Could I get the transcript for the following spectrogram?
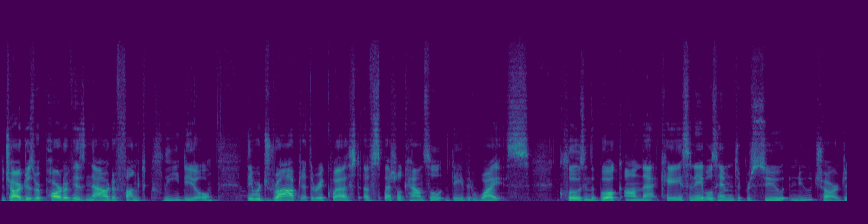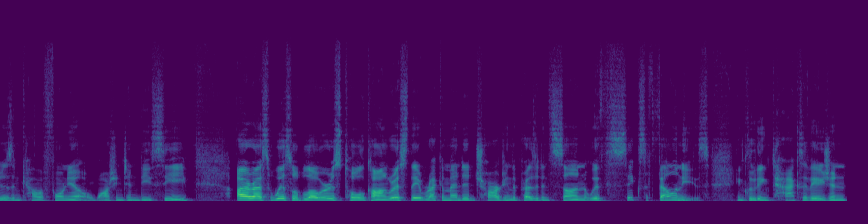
The charges were part of his now defunct plea deal. They were dropped at the request of special counsel David Weiss. Closing the book on that case enables him to pursue new charges in California or Washington, D.C. IRS whistleblowers told Congress they recommended charging the president's son with six felonies, including tax evasion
